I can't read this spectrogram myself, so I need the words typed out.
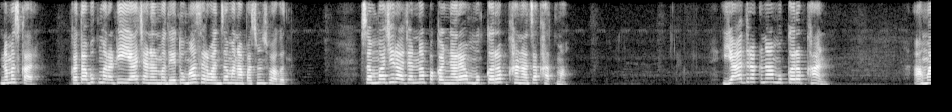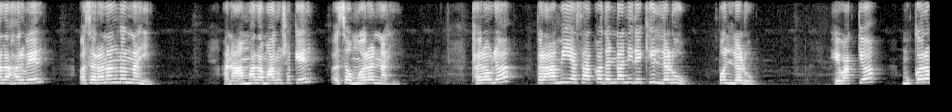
नमस्कार. कथाबुक मराठी या चॅनलमध्ये तुम्हा सर्वांचं मनापासून स्वागत. संभाजीराजांना पकडणाऱ्या मुक्करब खानाचा खात्मा. याद रखना मुक्करब खान. आम्हाला हरवेल असं रणांगण नाही. आणि आम्हाला मारू शकेल असं मरण नाही. ठरवलं तर आम्ही या साखळदंडांनी देखील लढू पण लढू. हे वाक्य मुकरब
